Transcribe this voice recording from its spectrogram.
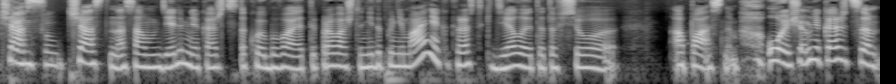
часто, часто на самом деле, мне кажется, такое бывает. Ты права, что недопонимание как раз-таки делает это все опасным. О, еще мне кажется,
